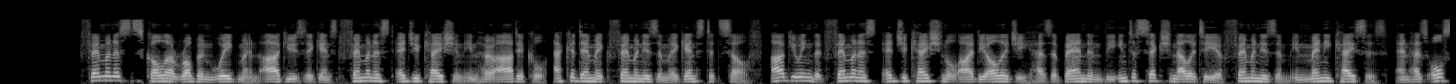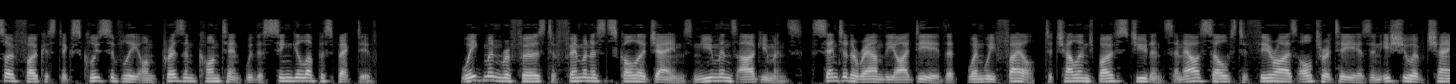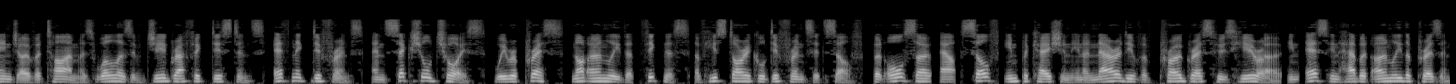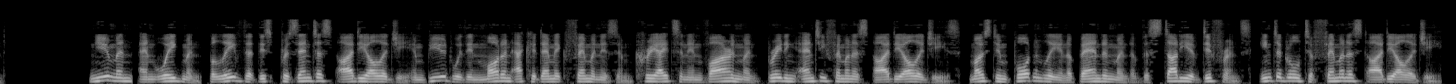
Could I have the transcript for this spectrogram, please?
Feminist scholar Robyn Wiegman argues against feminist education in her article Academic Feminism Against Itself, arguing that feminist educational ideology has abandoned the intersectionality of feminism in many cases, and has also focused exclusively on present content with a singular perspective. Wiegman refers to feminist scholar James Newman's arguments, centered around the idea that, when we fail, to challenge both students and ourselves to theorize alterity as an issue of change over time as well as of geographic distance, ethnic difference, and sexual choice, we repress, not only the thickness of historical difference itself, but also, our self-implication in a narrative of progress whose hero in s inhabit only the present. Newman and Wiegman believe that this presentist ideology imbued within modern academic feminism creates an environment breeding anti-feminist ideologies, most importantly an abandonment of the study of difference, integral to feminist ideology.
